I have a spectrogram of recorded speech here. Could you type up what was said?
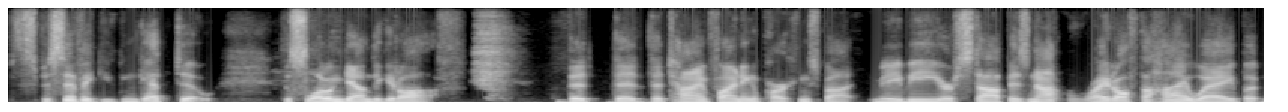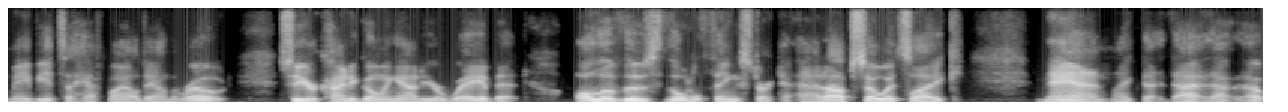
specific you can get to the slowing down to get off. The, the the time finding a parking spot. Maybe your stop is not right off the highway, but maybe it's a half mile down the road. So you're kind of going out of your way a bit all of those little things start to add up. So it's like, man, like that, that, that, that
